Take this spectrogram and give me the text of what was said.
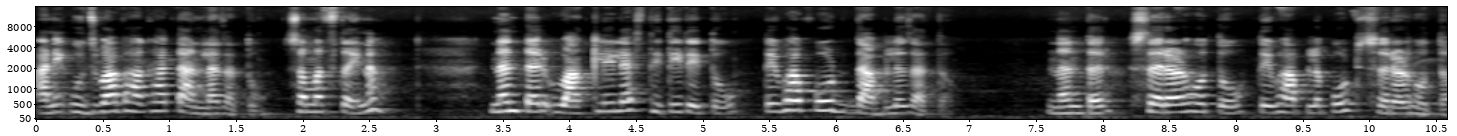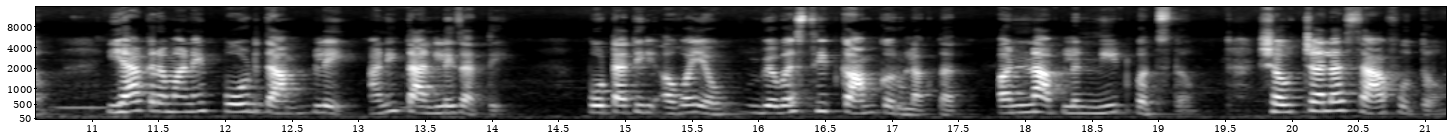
आणि उजवा भाग हा ताणला जातो. समजतंय ना? नंतर वाकलेल्या स्थितीत येतो तेव्हा पोट दाबलं जातं. नंतर सरळ होतो तेव्हा आपलं पोट सरळ होतं. ह्या क्रमाने पोट दाबले आणि ताणले जाते. पोटातील अवयव व्यवस्थित काम करू लागतात. अन्न आपलं नीट पचतं. शौचाला साफ होतं.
